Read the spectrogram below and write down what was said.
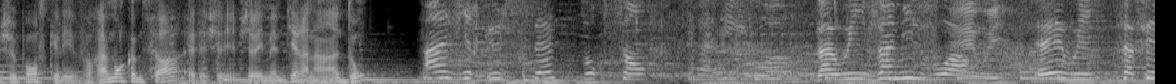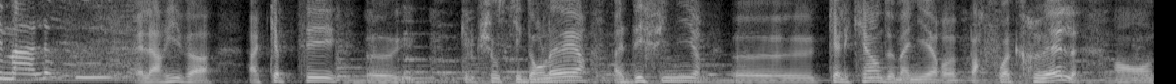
Je pense qu'elle est vraiment comme ça. J'allais même dire, elle a un don. 1,7%. 20 000 voix. Bah oui, 20 000 voix. Eh oui. Eh oui, ça fait mal. Elle arrive à, capter euh, quelque chose qui est dans l'air, à définir euh, quelqu'un de manière parfois cruelle en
